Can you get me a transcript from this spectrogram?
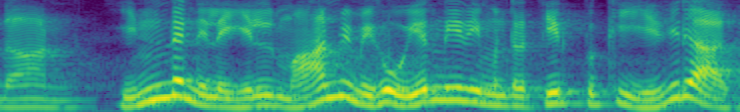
தான் இந்த நிலையில் மாண்புமிகு உயர்நீதிமன்ற தீர்ப்புக்கு எதிராக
